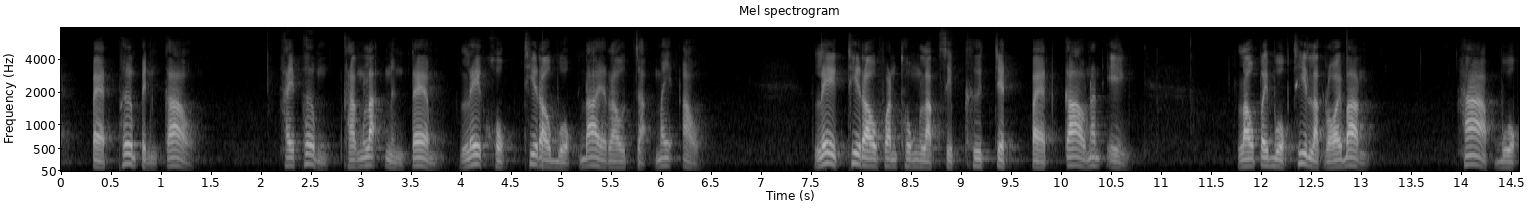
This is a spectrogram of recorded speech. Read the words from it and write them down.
8 8เพิ่มเป็น9ให้เพิ่มครั้งละ1แต้ม เลข6ที่เราบวกได้เราจะไม่เอา เลขที่เราฟันธงหลัก10คือ7 8 9นั่นเอง เราไปบวกที่หลักร้อยบ้าง5บวก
